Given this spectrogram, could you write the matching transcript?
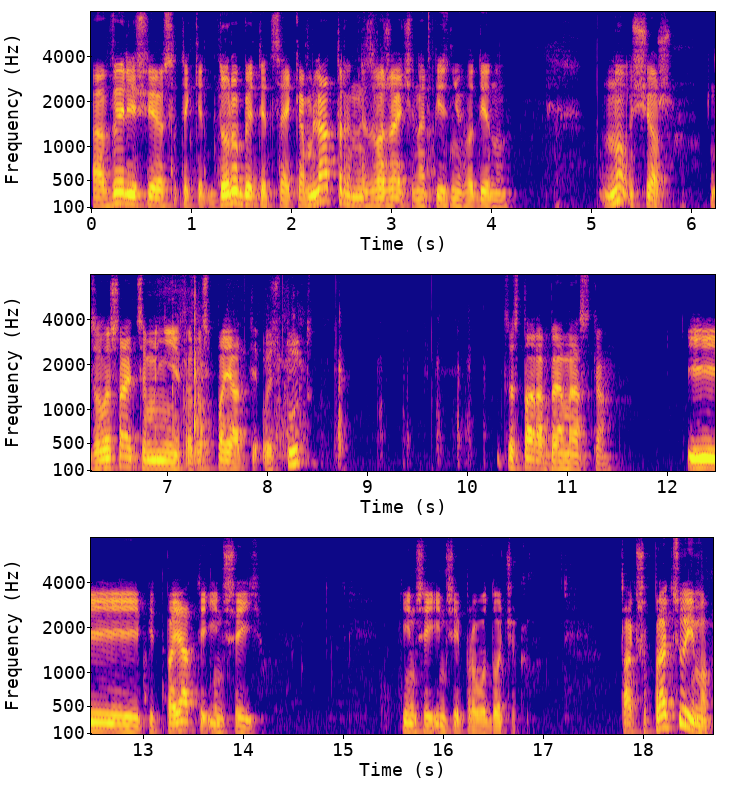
Я все-таки доробити цей акумулятор, незважаючи на пізню годину. Ну що ж, залишається мені розпаяти ось тут. Це стара БМС-ка. І підпаяти інший інший інший проводочок. Так що працюємо.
